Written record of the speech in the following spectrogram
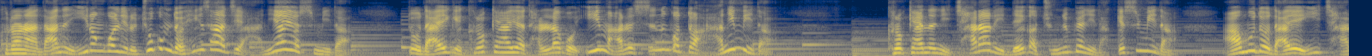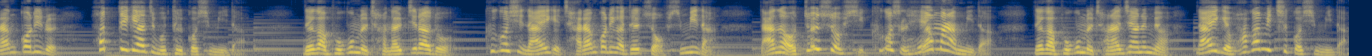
그러나 나는 이런 권리를 조금 더 행사하지 아니하였습니다. 또 나에게 그렇게 하여 달라고 이 말을 쓰는 것도 아닙니다. 그렇게 하느니 차라리 내가 죽는 편이 낫겠습니다. 아무도 나의 이 자랑거리를 헛되게 하지 못할 것입니다. 내가 복음을 전할지라도 그것이 나에게 자랑거리가 될 수 없습니다. 나는 어쩔 수 없이 그것을 해야만 합니다. 내가 복음을 전하지 않으면 나에게 화가 미칠 것입니다.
